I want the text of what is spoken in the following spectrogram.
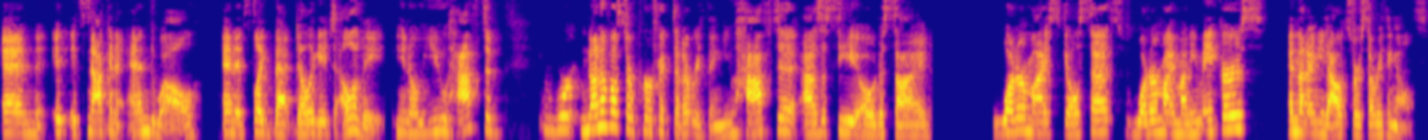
and it, it's not going to end well. And it's like that delegate to elevate. You know, you have to, we're, none of us are perfect at everything. You have to, as a CEO, decide what are my skill sets? What are my money makers? And then I need to outsource everything else.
